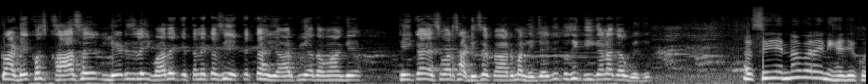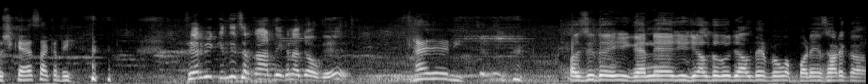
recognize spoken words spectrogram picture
ਤੁਹਾਡੇ ਖਾਸ ਲੇਡੀਜ਼ ਲਈ ਵਾਅਦੇ ਕੀਤੇ ਨੇ ਕਿ ਅਸੀਂ 1-1000 ਰੁਪਇਆ ਦੇਵਾਂਗੇ। ਠੀਕ ਆ ਇਸ ਵਾਰ ਸਾਡੀ ਸਰਕਾਰ ਬਣਨੀ ਚਾਹੀਦੀ। ਤੁਸੀਂ ਕੀ ਕਹਿਣਾ ਚਾਹੋਗੇ ਜੀ? ਅਸੀਂ ਇਹਨਾਂ ਬਾਰੇ ਨਹੀਂ ਹਜੇ ਕੁਝ ਕਹਿ ਸਕਦੇ। ਫਿਰ ਵੀ ਕਿੰਦੀ ਸਰਕਾਰ ਦੇਖਣਾ ਚਾਹੋਗੇ? ਹਜੇ ਨਹੀਂ। ਅਸੀਂ ਤਾਂ ਇਹੀ ਕਹਿੰਦੇ ਆ ਜੀ ਜਲਦ ਤੋਂ ਜਲਦ ਬਣੇ ਸੜਕਾਂ।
